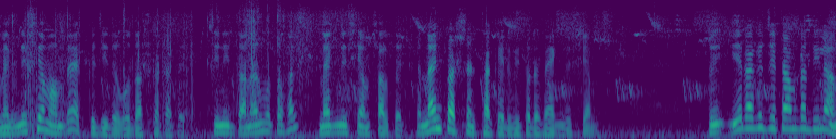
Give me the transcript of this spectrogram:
ম্যাগনেসিয়াম আমরা এক কেজি দেবো দশ কাটাতে। চিনির দানার মতো হয়, ম্যাগনেশিয়াম সালফেট। নাইন পার্সেন্ট থাকে এর ভিতরে ম্যাগনেশিয়াম। তো এর আগে যেটা আমরা দিলাম,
